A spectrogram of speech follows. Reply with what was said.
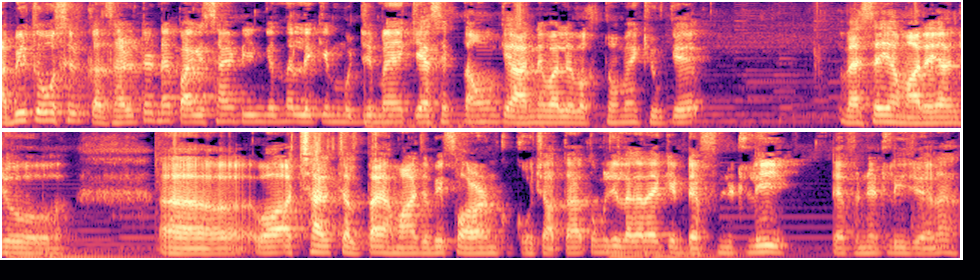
अभी तो वो सिर्फ़ कंसल्टेंट है पाकिस्तान टीम के अंदर, लेकिन मुझे, मैं कह सकता हूँ कि आने वाले वक्तों में, क्योंकि वैसे ही हमारे यहाँ जो वो अच्छा चलता है, हमारा जब भी फ़ॉरन कोच आता है तो मुझे लग रहा है कि डेफिनेटली डेफिनेटली जो है ना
